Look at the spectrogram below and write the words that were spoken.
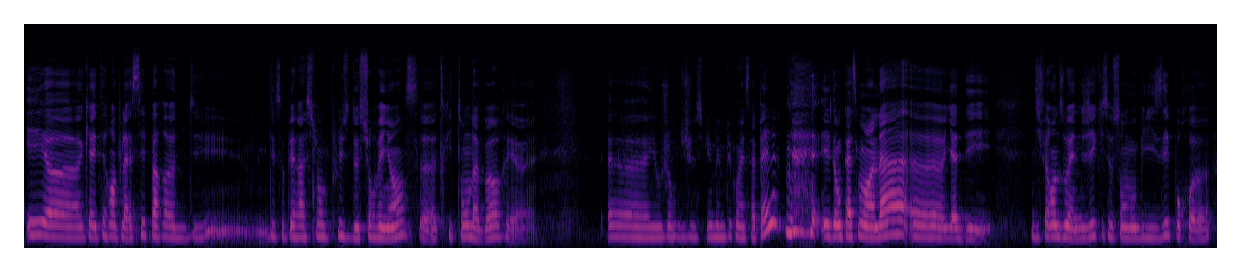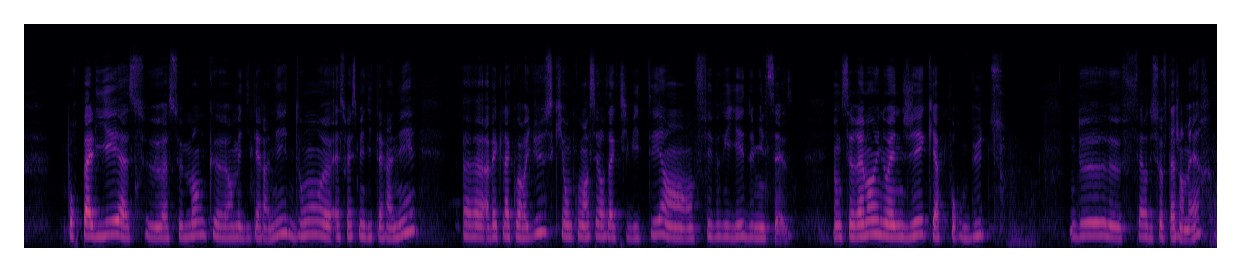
et euh, qui a été remplacé par euh, des, opérations plus de surveillance, euh, Triton d'abord, et, aujourd'hui je ne sais même plus comment elle s'appelle. et donc à ce moment-là, il y a des différentes ONG qui se sont mobilisées pour, pour pallier à ce, à ce manque en Méditerranée, dont SOS Méditerranée, avec l'Aquarius, qui ont commencé leurs activités en février 2016. Donc c'est vraiment une ONG qui a pour but de faire du sauvetage en mer,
